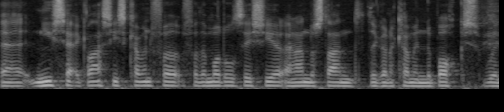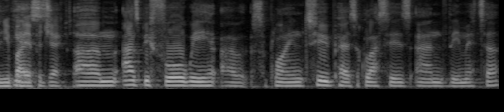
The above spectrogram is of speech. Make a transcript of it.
uh, new set of glasses coming for, for the models this year, and I understand they're going to come in the box when you buy yes. a projector. Um, as before, we are supplying two pairs of glasses and the emitter.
